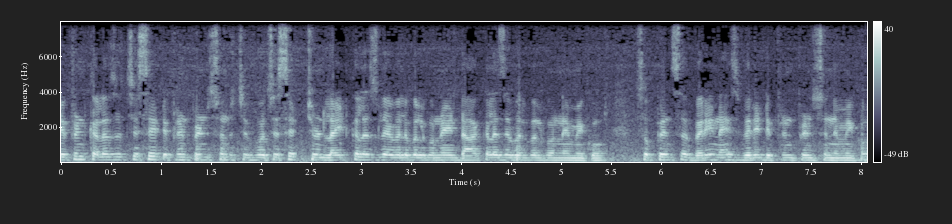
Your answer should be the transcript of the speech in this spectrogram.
డిఫరెంట్ కలర్స్ వచ్చేసి డిఫరెంట్ ప్రింట్స్ వచ్చేసి చూడండి లైట్ కలర్స్లో అవైలబుల్గా ఉన్నాయి డార్క్ కలర్స్ అవైలబుల్గా ఉన్నాయి మీకు. So prints very nice very different prints ఉన్నాయి మీకు.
